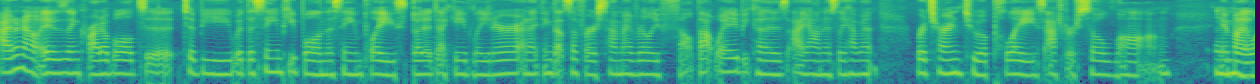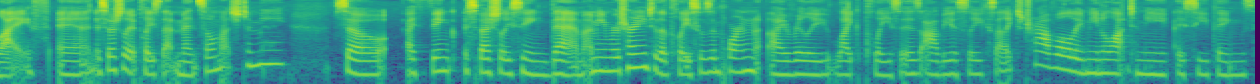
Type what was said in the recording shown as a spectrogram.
I don't know, it was incredible to to be with the same people in the same place, but a decade later. And I think that's the first time I've really felt that way because I honestly haven't returned to a place after so long mm-hmm. in my mm-hmm. life, and especially a place that meant so much to me. So I think, especially seeing them, I mean, returning to the place was important. I really like places, obviously, because I like to travel. They mean a lot to me. I see things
